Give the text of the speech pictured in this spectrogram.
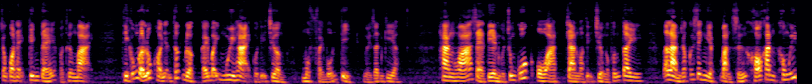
trong quan hệ kinh tế và thương mại, thì cũng là lúc họ nhận thức được cái bẫy nguy hại của thị trường 1,4 tỷ người dân kia. Hàng hóa rẻ tiền của Trung Quốc ồ ạt tràn vào thị trường ở phương Tây đã làm cho các doanh nghiệp bản xứ khó khăn không ít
